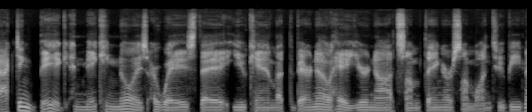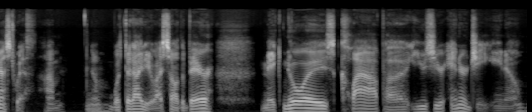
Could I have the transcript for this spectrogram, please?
acting big and making noise are ways that you can let the bear know, hey, you're not something or someone to be messed with. Um, you know, what did I do? I saw the bear make noise, clap, uh, use your energy, you know,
